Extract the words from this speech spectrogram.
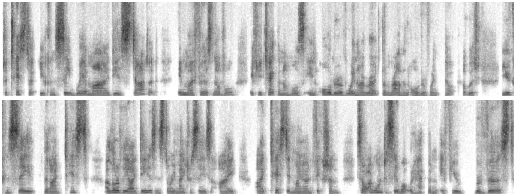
to test it. You can see where my ideas started in my first novel. If you take the novels in order of when I wrote them rather than order of when they were published, you can see that I test a lot of the ideas in story matrices. I I test in my own fiction. So I want to see what would happen if you reversed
